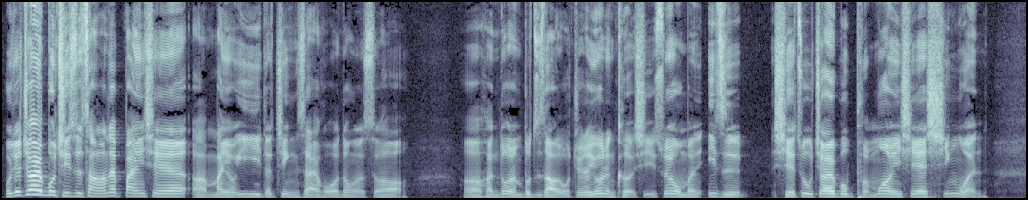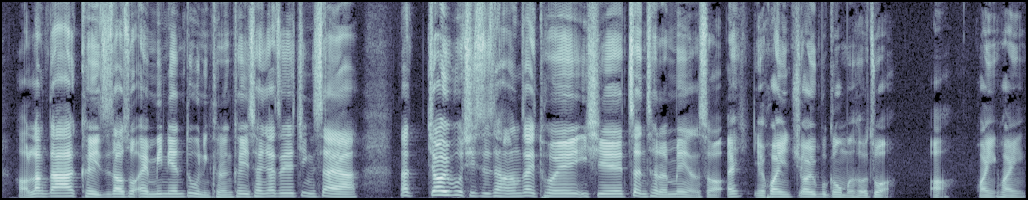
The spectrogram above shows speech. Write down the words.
我觉得教育部其实常常在办一些呃蛮有意义的竞赛活动的时候，呃很多人不知道，我觉得有点可惜。所以我们一直协助教育部 promote 一些新闻，好让大家可以知道说，哎，明年度你可能可以参加这些竞赛啊。那教育部其实常常在推一些政策的面的时候，哎，也欢迎教育部跟我们合作哦，欢迎欢迎。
